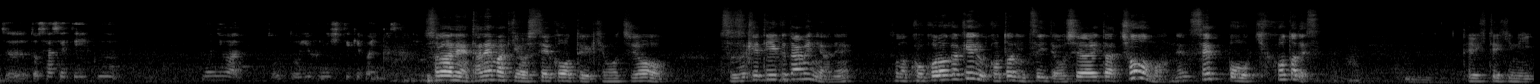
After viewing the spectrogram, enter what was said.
ずっとさせていくのにはどどういうふうにしていけばいいんですかね？それはね種まきをしていこうという気持ちを続けていくためにはねその心がけることについて教えられた聴聞ね説法を聞くことです。定期的に。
